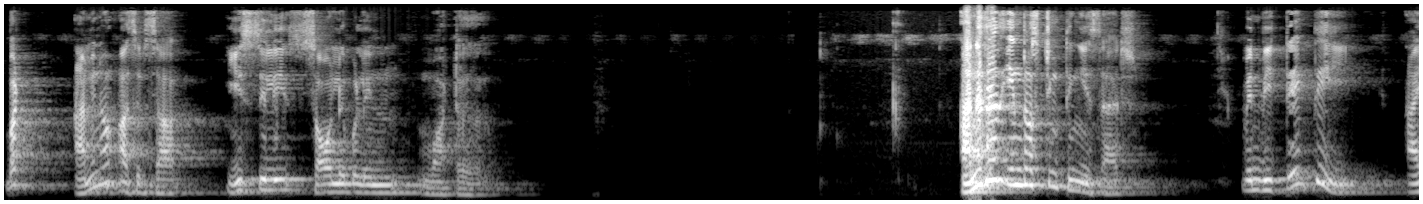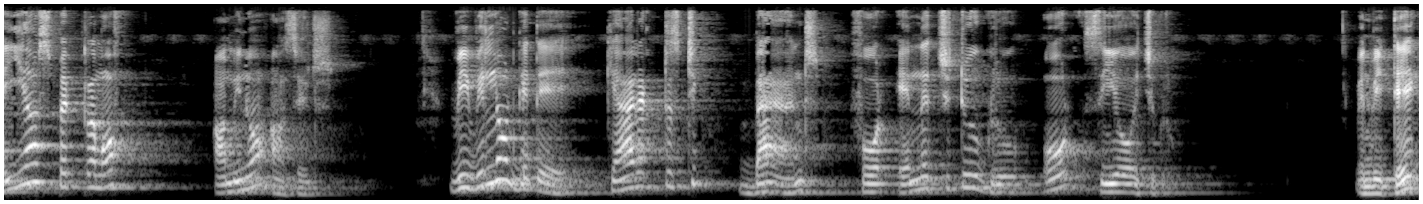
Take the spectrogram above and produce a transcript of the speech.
But amino acids are easily soluble in water. Another interesting thing is that when we take the IR spectrum of amino acids, we will not get a characteristic band for NH2 group or COH group. When we take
